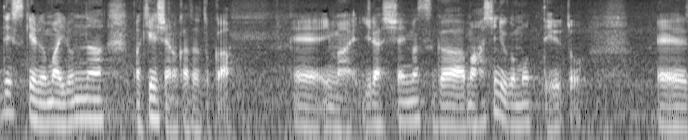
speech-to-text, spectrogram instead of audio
ですけれど、まあ、いろんな、まあ、経営者の方とか、えー、今いらっしゃいますが、まあ、発信力を持っていると。え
